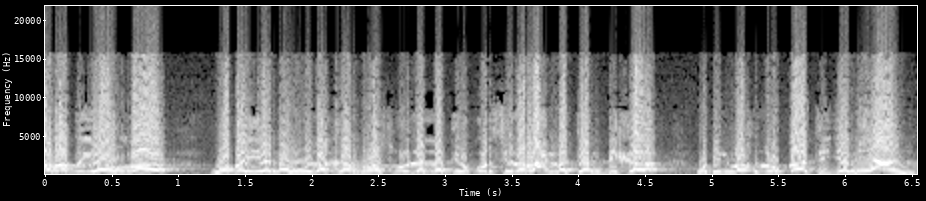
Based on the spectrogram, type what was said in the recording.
ورضيه الله. وبينه لك الرسول الذي أرسل رحمة بك وبالمخلوقات جميعا.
